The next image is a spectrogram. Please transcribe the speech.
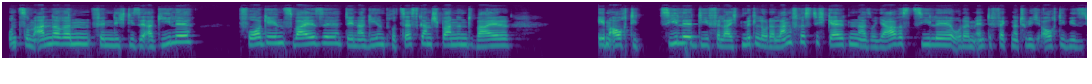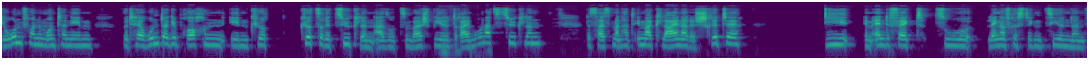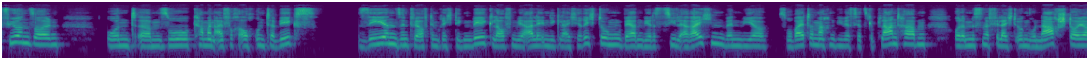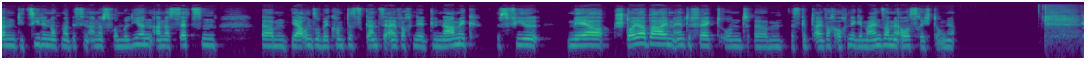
Und zum anderen finde ich diese agile Vorgehensweise, den agilen Prozess ganz spannend, weil eben auch die Ziele, die vielleicht mittel- oder langfristig gelten, also Jahresziele oder im Endeffekt natürlich auch die Vision von einem Unternehmen, wird heruntergebrochen in kür kürzere Zyklen, also zum Beispiel mhm. drei Monatszyklen. Das heißt, man hat immer kleinere Schritte, die im Endeffekt zu längerfristigen Zielen dann führen sollen. Und ähm, so kann man einfach auch unterwegs sehen, sind wir auf dem richtigen Weg, laufen wir alle in die gleiche Richtung, werden wir das Ziel erreichen, wenn wir so weitermachen, wie wir es jetzt geplant haben, oder müssen wir vielleicht irgendwo nachsteuern, die Ziele noch mal ein bisschen anders formulieren, anders setzen. Ähm, ja, und so bekommt das Ganze einfach eine Dynamik, ist viel mehr steuerbar im Endeffekt und ähm, es gibt einfach auch eine gemeinsame Ausrichtung, ja.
